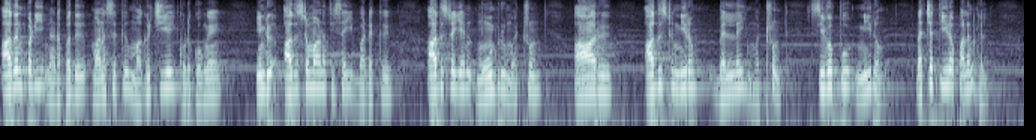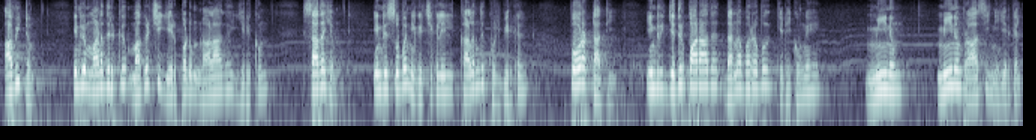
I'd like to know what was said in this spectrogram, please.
அதன்படி நடப்பது மனசுக்கு மகிழ்ச்சியை கொடுக்குங்க. இன்று அதிர்ஷ்டமான திசை வடக்கு. அதிர்ஷ்ட எண் மூன்று மற்றும் ஆறு அதிர்ஷ்ட நிறம் வெள்ளை மற்றும் சிவப்பு நிறம் நட்சத்திர பலன்கள். அவிட்டம். இன்று மனதிற்கு மகிழ்ச்சி ஏற்படும் நாளாக இருக்கும். சதயம். இன்று சுப நிகழ்ச்சிகளில் கலந்து கொள்வீர்கள். போராட்டாத்தி இன்று எதிர்பாராத தனபரவு கிடைக்குங்க மீனம். மீனம் ராசி நேயர்கள்.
